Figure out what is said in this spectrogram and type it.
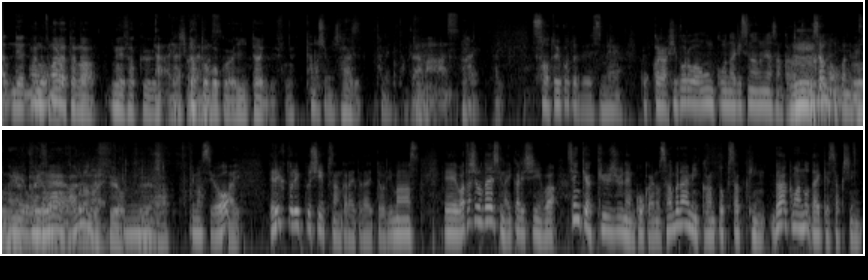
あその系譜のあの新たな名作だと僕は言いたいですね。楽しみにしてます、はい。貯めて貯めてざますはい。はい。さあということでですねここから日頃は温厚なリスナーの皆さんからうん。たくさんの温厚なリスナーみん。なやっぱりねあるんですよ。それは。いきますよ、はいエレクトリックシープさんからいただいております、えー私の大好きな怒りシーンは1990年公開のサムライミ監督作品「ダークマン」の大傑作シーン。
